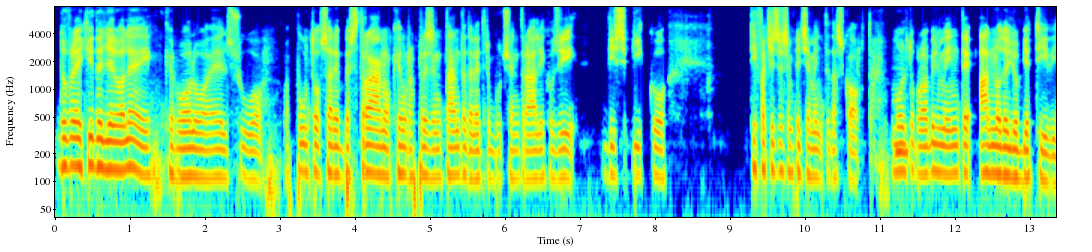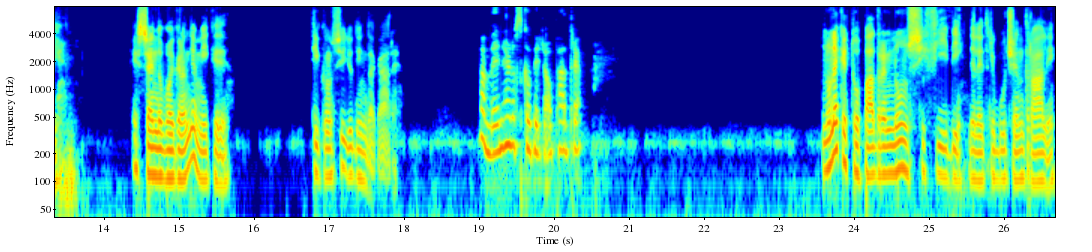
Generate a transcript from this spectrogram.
Dovrei chiederglielo a lei che ruolo è il suo. Appunto, sarebbe strano che un rappresentante delle tribù centrali così di spicco ti facesse semplicemente da scorta. Mm. Molto probabilmente hanno degli obiettivi. Essendo voi grandi amiche, ti consiglio di indagare. Va bene, lo scoprirò, padre. Non è che tuo padre non si fidi delle tribù centrali,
